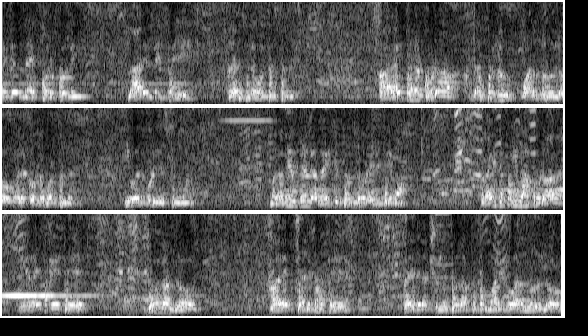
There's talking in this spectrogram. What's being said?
దగ్గరనే కొనుక్కొని లారీలు నింపి రైతులకు పంపిస్తుంది. ఆ రైతులకు కూడా డబ్బులు వాళ్ళ నువ్వులో వాళ్ళ అకౌంట్లో పడుతున్నాయి. ఇవన్నీ కూడా చేస్తున్నాం మనం. మరి అదేవిధంగా రైతు బంధు రైతు బీమా. రైతు బీమా కూడా ఏ రైతుకైతే భూమి ఉందో ఆ రైతు చనిపోతే ఐదు లక్షల రూపాయల కుటుంబానికి వారం రోజుల్లో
